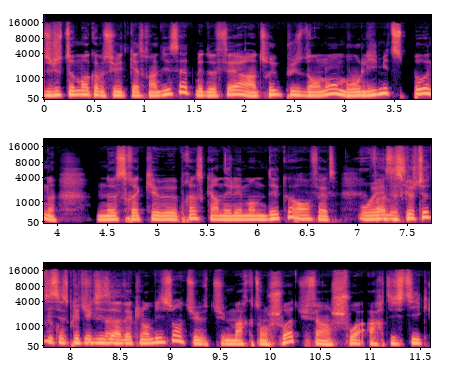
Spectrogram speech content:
justement comme celui de 97, mais de faire un truc plus dans l'ombre où limite Spawn ne serait que presque un élément de décor en fait. Ouais, Enfin, mais c'est ce que je te dis, c'est ce que tu disais ça. avec l'ambition. Tu, tu marques ton choix, tu fais un choix artistique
